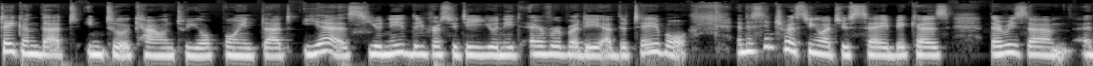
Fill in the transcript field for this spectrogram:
taken that into account to your point that yes you need diversity you need everybody at the table and it's interesting what you say because there is um, a,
